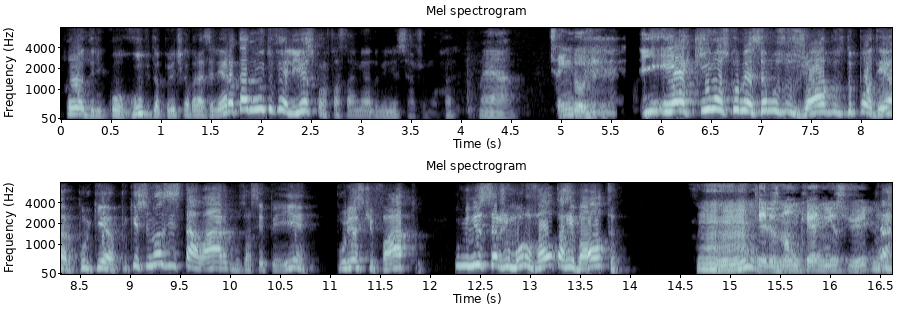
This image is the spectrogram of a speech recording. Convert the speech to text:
podre e corrupto da política brasileira está muito feliz com o afastamento do ministro Sérgio Moro. É, sem dúvida. E, e aqui nós começamos os jogos do poder. Por quê? Porque se nós instalarmos a CPI por este fato, o ministro Sérgio Moro volta à ribalta. Uhum, eles não querem isso de jeito nenhum.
